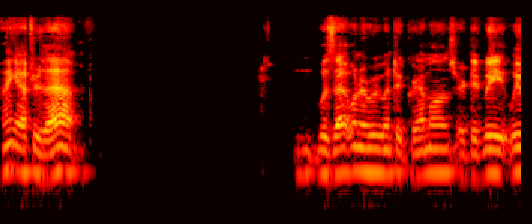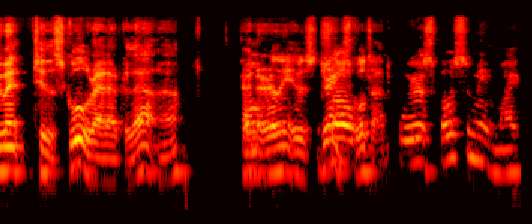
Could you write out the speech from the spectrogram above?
I think after that, Was that whenever we went to grandma's, or did we? We went to the school right after that, huh? Kind of early. It was during so- school time. We were supposed to meet Mike,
